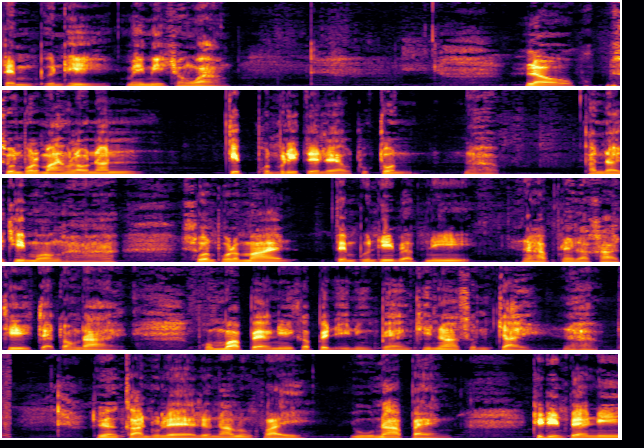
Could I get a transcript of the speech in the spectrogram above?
เต็มพื้นที่ไม่มีช่องว่าง แล้วสวนผลไม้ของเรานั้น เก็บผลผลิตได้แล้วทุกต้นนะครับท่านใดที่มองหาสวนผลไม้เต็มพื้นที่แบบนี้นะครับ ในราคาที่จะต้องได้ ผมว่าแปลงนี้ก็เป็นอีกหนึ่งแปลงที่น่าสนใจนะครับ เรื่องการดูแลเรื่องน้ำเรื่องไฟ อยู่หน้าแปลง ที่ดินแปลงนี้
